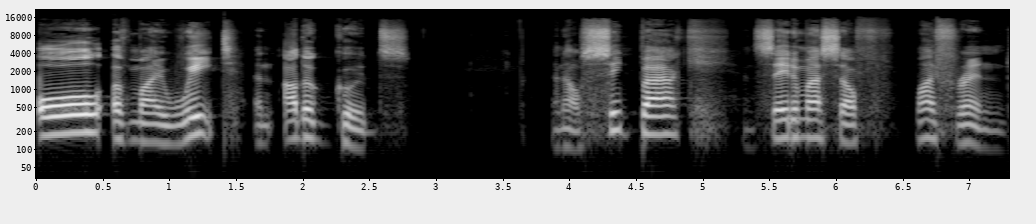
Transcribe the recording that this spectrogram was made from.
all of my wheat and other goods. And I'll sit back and say to myself, My friend,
